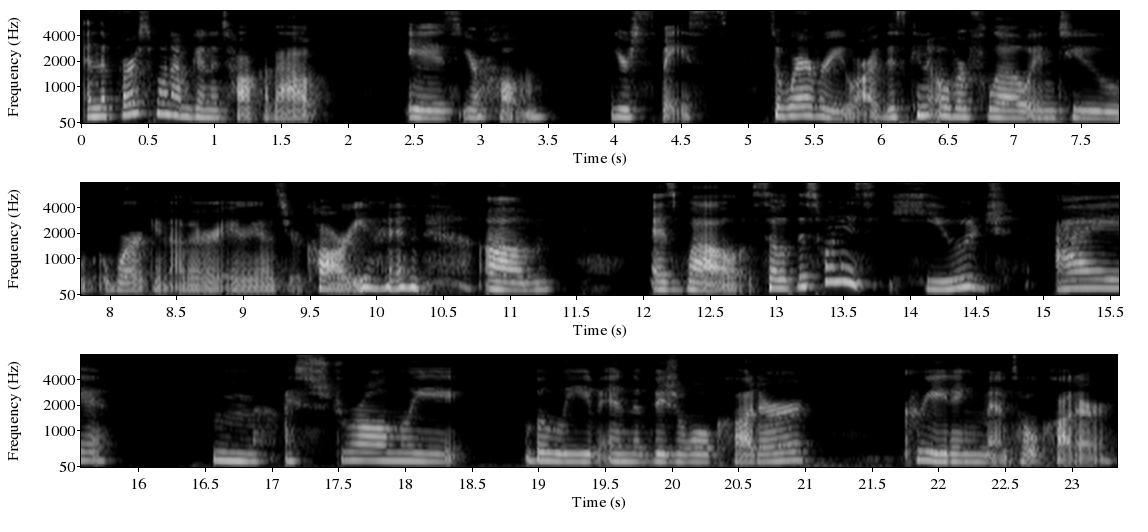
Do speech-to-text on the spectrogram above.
And the first one I'm going to talk about is your home, your space. So, wherever you are, this can overflow into work and other areas, your car, even um, as well. So, this one is huge. I mm, I strongly believe in the visual clutter creating mental clutter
